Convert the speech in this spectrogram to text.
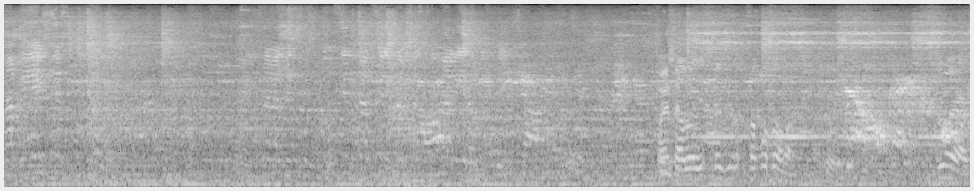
Na wyjeździe z szkoły. Teraz jak zdjęcia przyjdą, przekonali robić zdjęcia. Trzeba będzie zapozować. Spróbować.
